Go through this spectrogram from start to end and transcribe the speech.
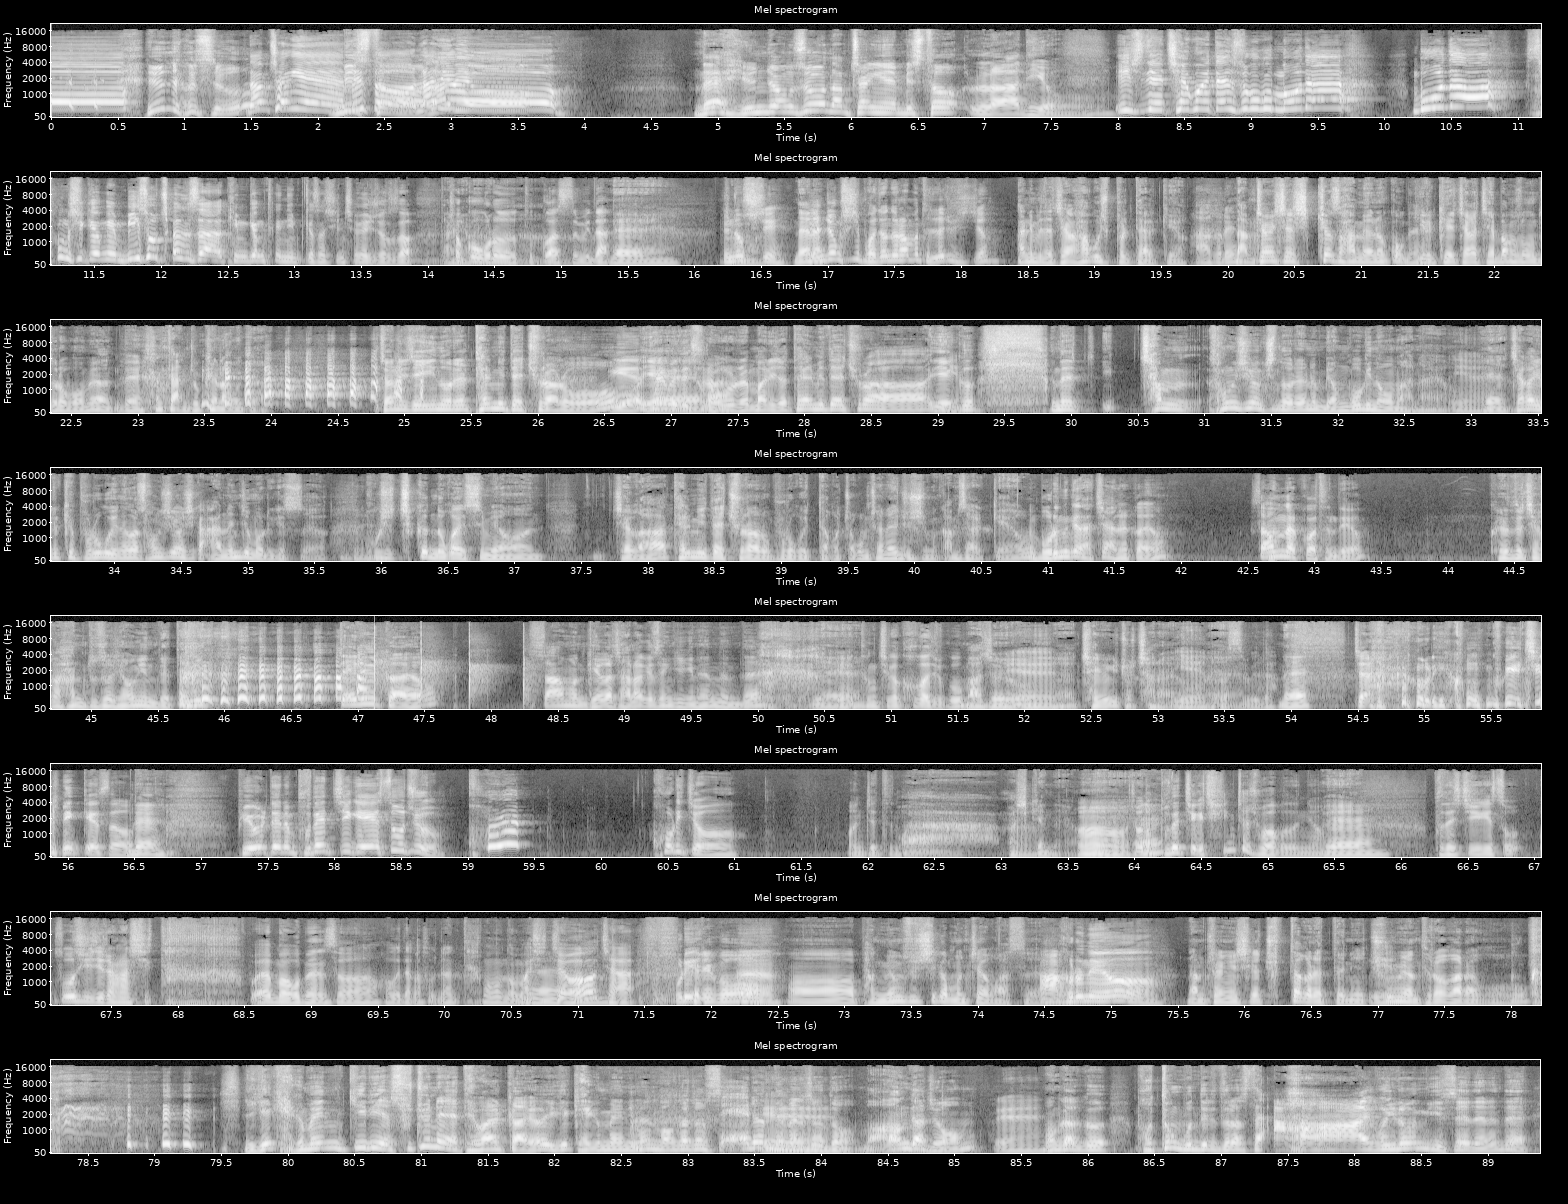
윤정수. 남창희의 미스터 미스터 라디오! 라디오! 네, 윤정수 남창희의 미스터 라디오. 이 시대 최고의 댄스곡은 뭐다? 뭐다? 성시경의 미소천사 김경태님께서 신청해 주셔서 첫 곡으로 듣고 왔습니다. 네. 윤정수 씨, 네네. 윤정수 씨 버전으로 한번 들려주시죠. 아닙니다. 제가 하고 싶을 때 할게요. 아, 그래요? 남창희 씨가 시켜서 하면은 꼭 이렇게 제가 제 방송 들어보면 네. 상태 안 좋게 나오죠. 저는 이제 이 노래를 텔미 대추라로 예, 텔미 대추라. 오랜만이죠. 텔미 대추라. 예, 예. 그 근데 이- 참 성시경 씨 노래는 명곡이 너무 많아요. 예. 예. 제가 이렇게 부르고 있는 걸 성시경 씨가 아는지 모르겠어요. 혹시 측근 누가 있으면 제가 텔미 대추라로 부르고 있다고 조금 전해 주시면 감사할게요. 모르는 게 낫지 않을까요? 싸움 날 것 같은데요. 그래도 제가 한두 살 형인데 때릴, 때릴까요? 싸움은 걔가 잘하게 생기긴 했는데. 예. 예, 등치가 커가지고. 맞아요. 예. 예, 체력이 좋잖아요. 예, 그렇습니다. 네. 자, 우리 0917님께서 네. 비올 때는 부대찌개에 소주 콜 콜이죠. 언제든. 와, 맛있겠네요. 어, 저도 네. 부대찌개 진짜 좋아하거든요. 예. 부대찌개 소, 소시지를 하나씩 탁 뿌려 먹으면서 거기다가 소주 한탁 먹으면 너무 맛있죠. 자, 우리 네. 그리고 응. 어 박명수 씨가 문자가 왔어요. 아 그러네요. 남창희 씨가 춥다 그랬더니 추우면 예. 들어가라고. 이게 개그맨끼리의 수준의 대화일까요? 이게 개그맨이면 뭔가 좀 세련되면서도 뭔가 좀 예. 뭔가 그 보통 분들이 들었을 때 아하 뭐 이런 게 있어야 되는데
